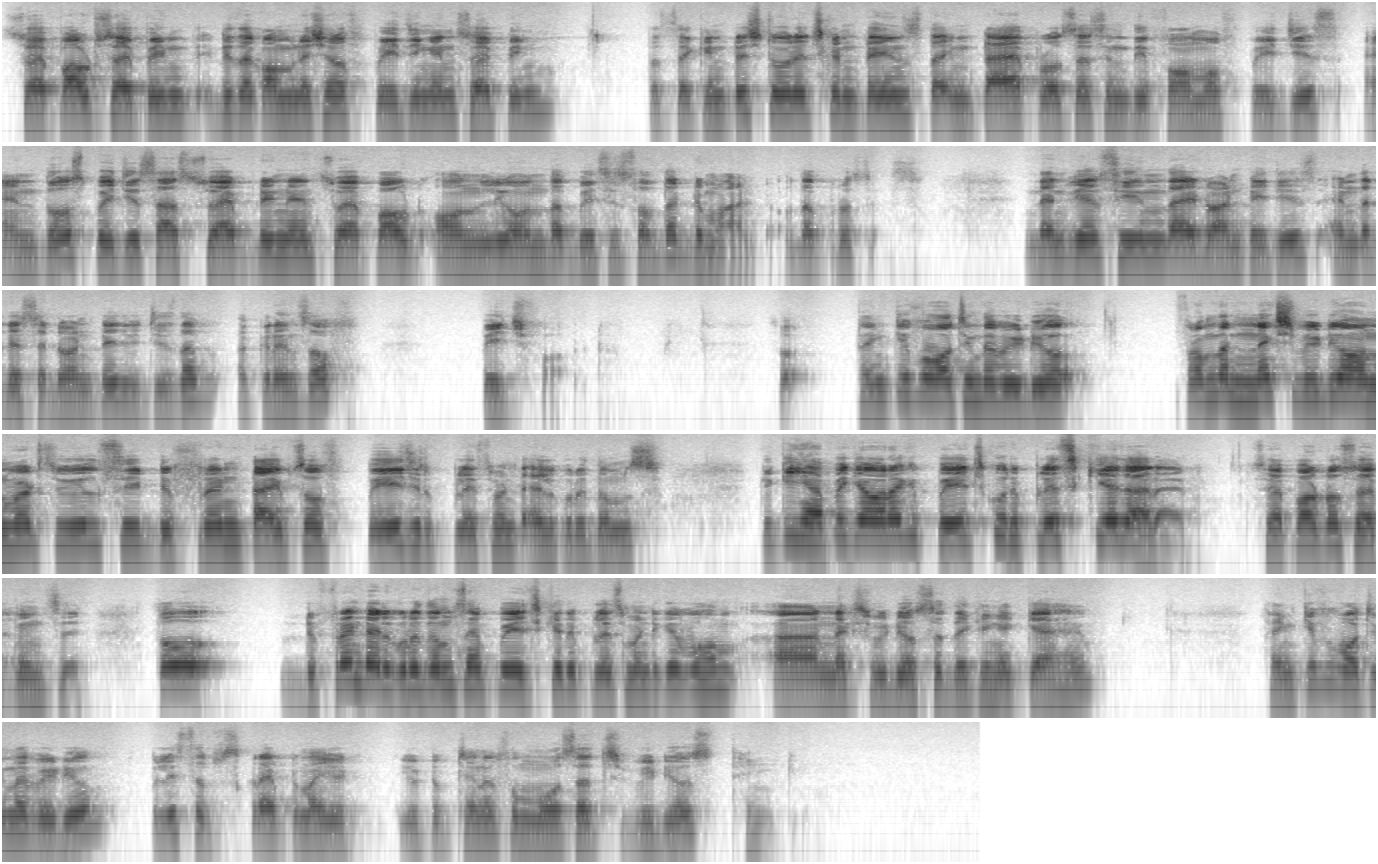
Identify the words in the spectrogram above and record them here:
Swap out, swap in, it is a combination of paging and swapping. The secondary storage contains the entire process in the form of pages and those pages are swapped in and swap out only on the basis of the demand of the process. Then we have seen the advantages and the disadvantage which is the occurrence of page fault. So thank you for watching the video. From the next video onwards we will see different types of page replacement algorithms क्योंकि यहाँ पे क्या हो रहा है कि page को replace किया जा रहा है स्वैप आउट और स्वैप इन से तो डिफरेंट एल्गोरिदम्स हैं पेज के रिप्लेसमेंट के, वो हम नेक्स्ट वीडियो से देखेंगे क्या है। Thank you for watching the video please subscribe to my YouTube channel for more such videos thank you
